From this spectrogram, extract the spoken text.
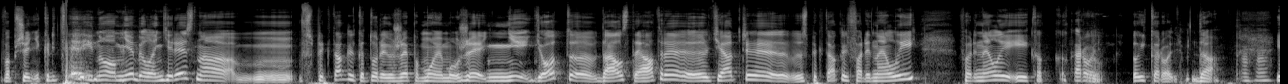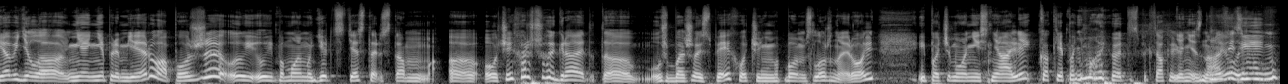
вообще не критерий, но мне было интересно в спектакль, который уже, по-моему, уже не идет э, в Дайлес театре, театре спектакль Фаринелли, Фаринелли и как- Король. И король, да. Ага. Я видела не, не премьеру, а позже, и, и, по-моему, Гиртс Кестерис там э, очень хорошо играет, это уж большой успех, очень, по-моему, сложная роль. И почему они сняли, как я понимаю, этот спектакль, я не Ну, знаю. видимо, И-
